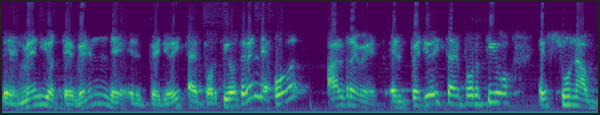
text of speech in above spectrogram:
el medio te vende, el periodista deportivo te vende, o al revés, el periodista deportivo es una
